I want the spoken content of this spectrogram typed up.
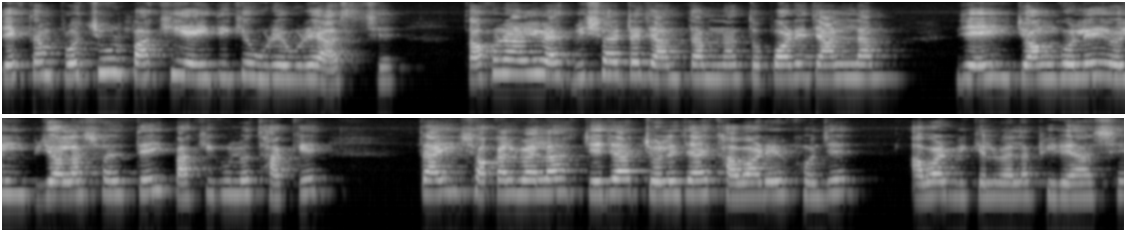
দেখতাম প্রচুর পাখি এই দিকে উড়ে উড়ে আসছে। তখন আমি বিষয়টা জানতাম না, তো পরে জানলাম যে এই জঙ্গলে, ওই জলাশয়তেই পাখিগুলো থাকে। তাই সকালবেলা যে যার চলে যায় খাবারের খোঁজে, আবার বিকেলবেলা ফিরে আসে।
